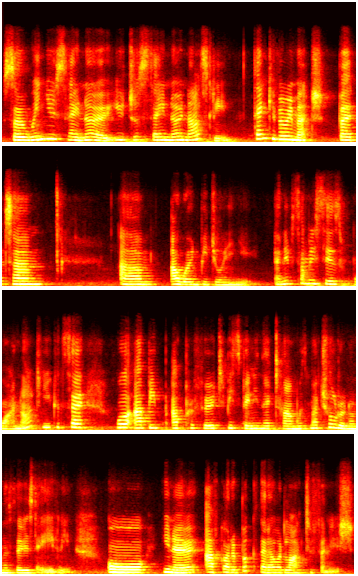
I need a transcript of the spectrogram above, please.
So when you say no, you just say no nicely. Thank you very much, but um, um, I won't be joining you. And if somebody says, why not? You could say, well, I be I prefer to be spending that time with my children on a Thursday evening. Or, you know, I've got a book that I would like to finish.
